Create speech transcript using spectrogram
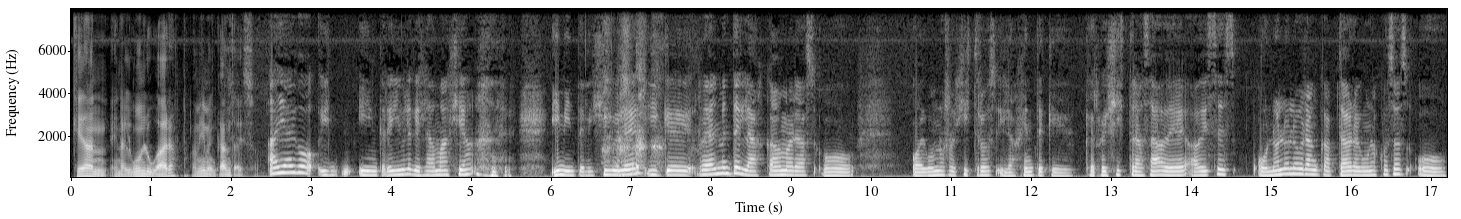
quedan en algún lugar. A mí me encanta eso. Hay algo increíble que es la magia, ininteligible, y que realmente las cámaras o, o algunos registros y la gente que, que registra sabe, a veces o no lo logran captar algunas cosas o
